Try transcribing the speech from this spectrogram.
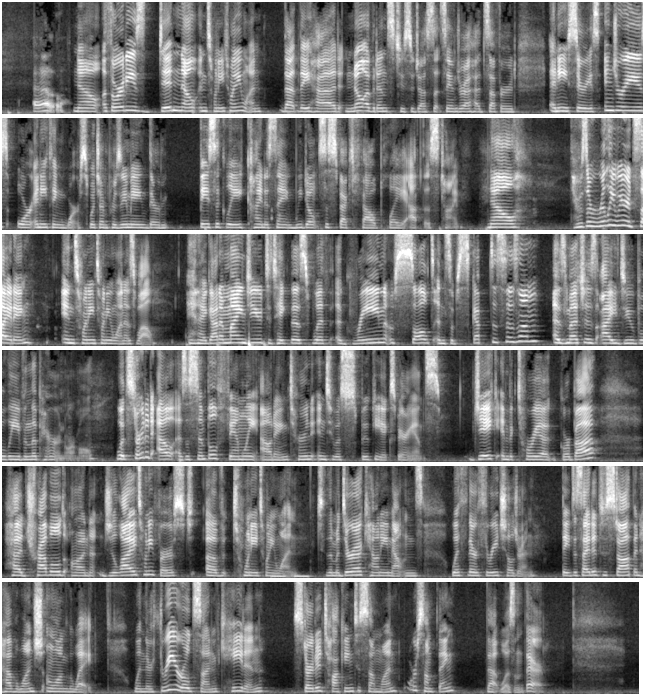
Oh. Now, authorities did note in 2021 that they had no evidence to suggest that Sandra had suffered any serious injuries or anything worse, which I'm presuming they're basically kind of saying we don't suspect foul play at this time. Now, there was a really weird sighting in 2021 as well. And I gotta mind you to take this with a grain of salt and some skepticism, as much as I do believe in the paranormal. What started out as a simple family outing turned into a spooky experience. Jake and Victoria Gorba had traveled on July 21st of 2021 to the Madera County Mountains with their three children. They decided to stop and have lunch along the way when their three year old son, Caden, started talking to someone or something that wasn't there.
